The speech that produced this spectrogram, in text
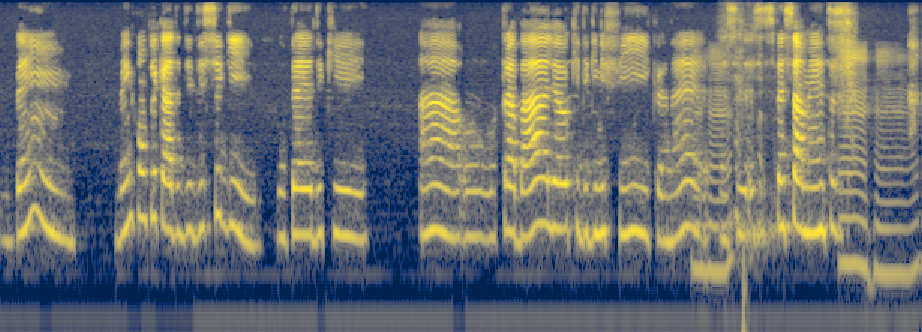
bem, bem complicada de, de seguir. A ideia de que ah, o trabalho é o que dignifica, né? Uhum. Esses, esses, pensamentos. Uhum.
